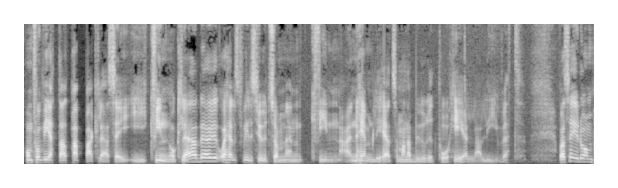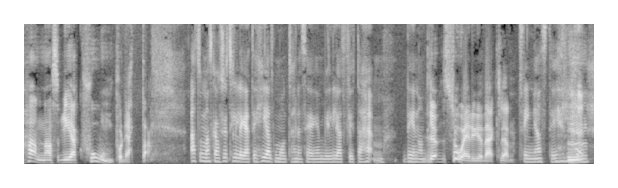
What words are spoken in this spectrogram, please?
Hon får veta att pappa klär sig i kvinnokläder och helst vill se ut som en kvinna. En hemlighet som han har burit på hela livet. Vad säger du om Hannas reaktion på detta? Alltså man ska också tillägga att det är helt mot hennes egen vilja att flytta hem. Det är någonting ja, så är det ju verkligen. Tvingas till. Mm.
